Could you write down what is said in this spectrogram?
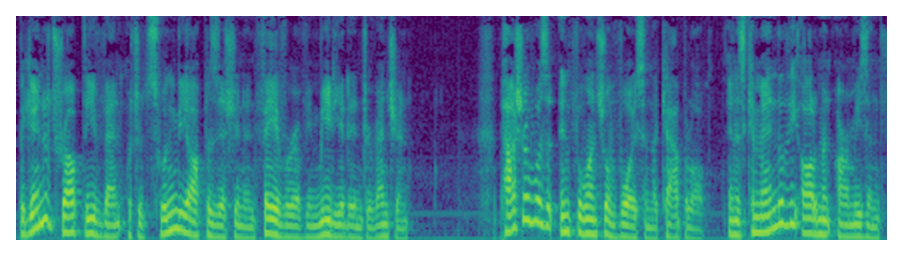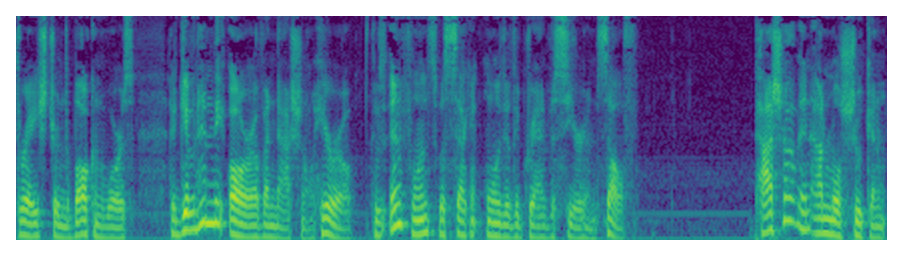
began to drop the event which would swing the opposition in favor of immediate intervention. Pasha was an influential voice in the capital, and his command of the Ottoman armies in Thrace during the Balkan Wars had given him the aura of a national hero, whose influence was second only to the Grand Vizier himself. Pasha and Admiral Schuken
